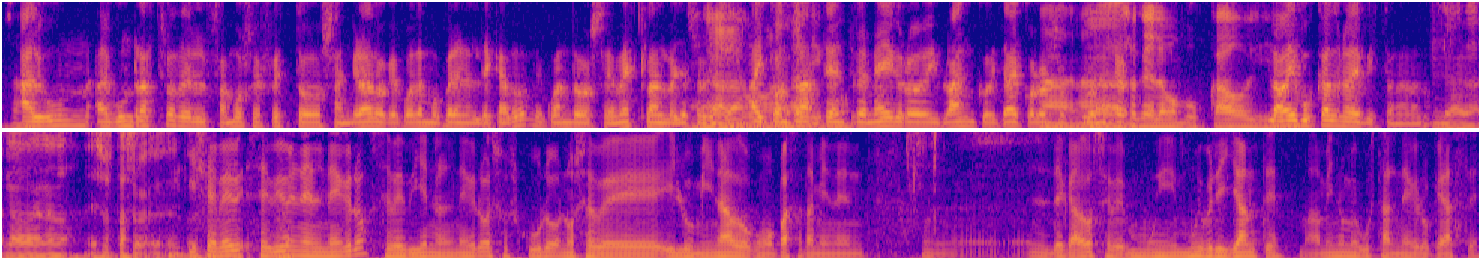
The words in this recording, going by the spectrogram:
o sea, ¿Algún, ¿Algún rastro del famoso efecto sangrado que podemos ver en el DK2? De cuando se mezclan los, ya sabéis, Nada. hay No, contraste nada. entre negro y blanco y tal, color nada, oscuro. eso que lo hemos buscado y... Lo habéis buscado y no habéis visto nada, ¿no? Nada, nada, nada. Eso está. Y se ve, se vive en el negro, se ve bien el negro, es oscuro, no se ve iluminado como pasa también en, en el DK2, se ve muy, muy brillante. A mí no me gusta el negro que hace.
